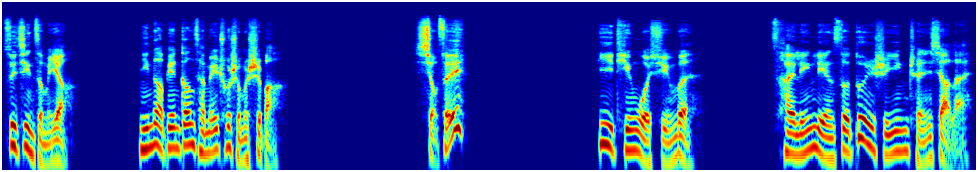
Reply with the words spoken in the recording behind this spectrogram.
最近怎么样？你那边刚才没出什么事吧？小贼！一听我询问，彩铃脸色顿时阴沉下来，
